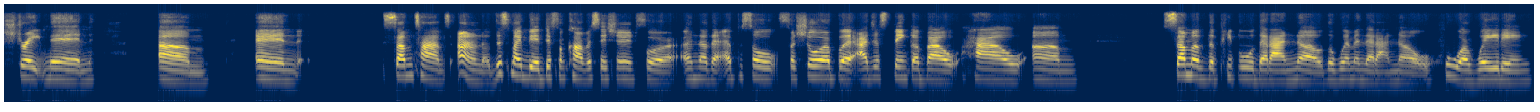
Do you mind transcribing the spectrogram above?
straight men um and sometimes I don't know, this might be a different conversation for another episode for sure, but I just think about how um some of the people that I know, the women that I know who are waiting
